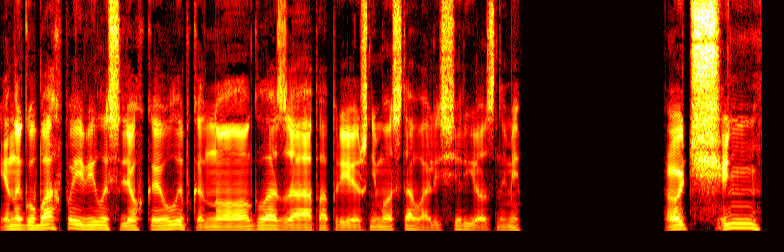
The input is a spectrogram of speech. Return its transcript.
и на губах появилась легкая улыбка, но глаза по-прежнему оставались серьезными. «Очень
